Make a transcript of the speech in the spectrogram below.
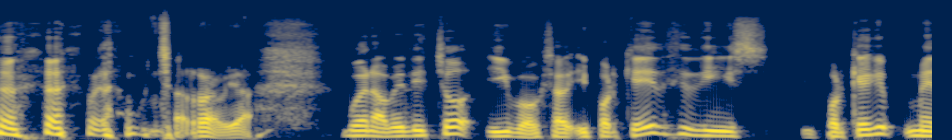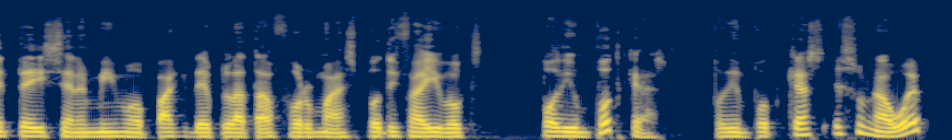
me da mucha rabia. Bueno, habéis dicho Evox. ¿Y por qué decidís, por qué metéis en el mismo pack de plataforma Spotify, Evox, Podium Podcast? Podium Podcast es una web.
